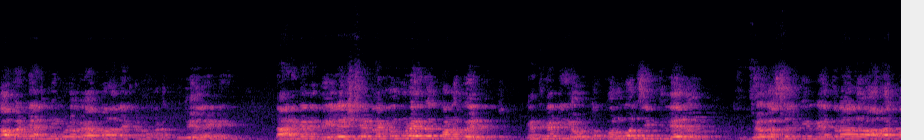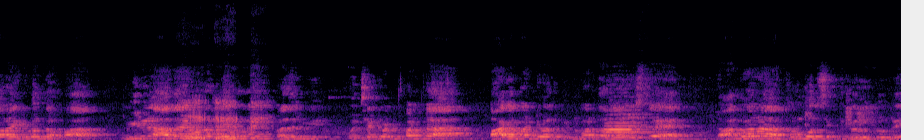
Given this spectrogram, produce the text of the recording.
కాబట్టి అన్ని కూడా వ్యాపారాలు ఎక్కడ కూడా కుదేలైనాయి. దానికని రియల్ ఎస్టేట్ రంగం కూడా ఈరోజు పండుపోయింది. ఎందుకంటే ఎవరితో కొనుగోలు శక్తి లేదు. ఉద్యోగస్తులకి వేతనాలు అరాకొర ఇవ్వడం తప్ప మిగిలిన ఆదాయం ఏమున్నాయి ప్రజలకి వచ్చేటువంటి పంట బాగా పండి వాళ్ళకి గిట్టుబాటు ధర లభిస్తే దాని ద్వారా కొనుగోలు శక్తి పెరుగుతుంది.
